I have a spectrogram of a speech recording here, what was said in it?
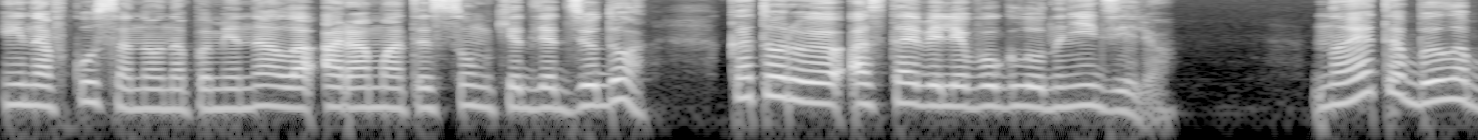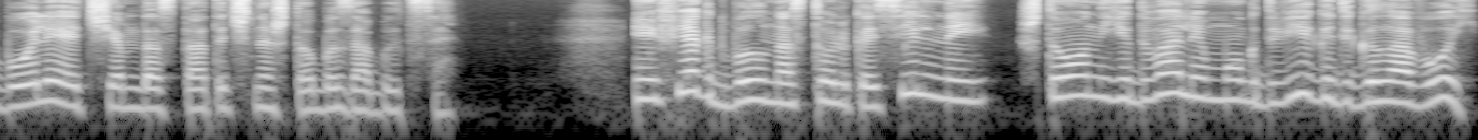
и на вкус оно напоминало ароматы сумки для дзюдо, которую оставили в углу на неделю. Но это было более чем достаточно, чтобы забыться. Эффект был настолько сильный, что он едва ли мог двигать головой,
